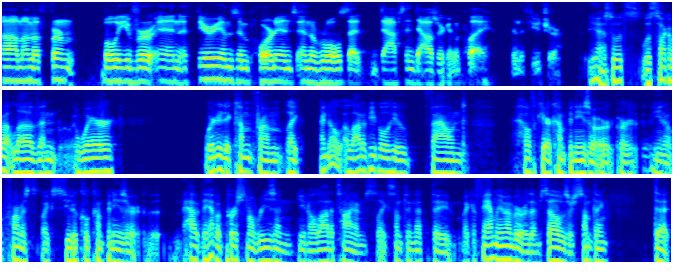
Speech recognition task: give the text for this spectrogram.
um, I'm a firm believer in Ethereum's importance and the roles that dApps and DAOs are going to play in the future. Yeah, so let's let's talk about love and where where did it come from? Like I know a lot of people who found healthcare companies or, or, or you know pharmaceutical companies or have they have a personal reason you know a lot of times like something that they like a family member or themselves or something that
